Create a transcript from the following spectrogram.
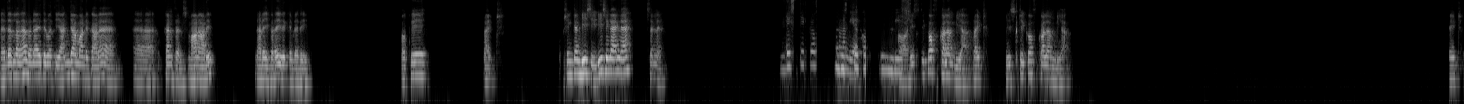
நெதர்லாந்து ரெண்டாயிரத்தி இருபத்தி அஞ்சாம் ஆண்டுக்கான கான்ஃபரன்ஸ் மாநாடு நடைபெற இருக்கின்றது ஓகே ரைட் வாஷிங்டன் டிசி டிசின்னா என்ன சொல்லு district of Columbia district of Columbia right district of Columbia right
